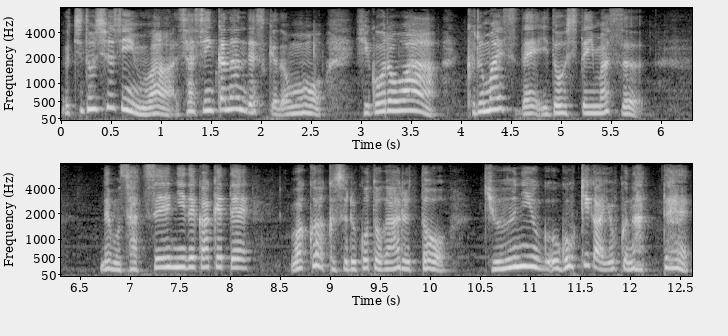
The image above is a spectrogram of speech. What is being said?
うちの主人は写真家なんですけども日頃は車椅子で移動していますでも撮影に出かけてワクワクすることがあると急に動きが良くなって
